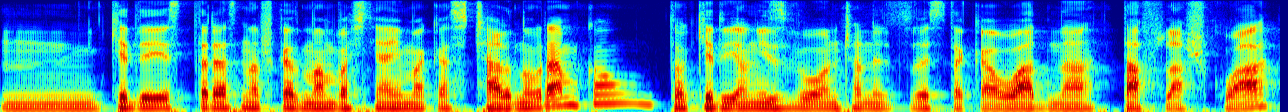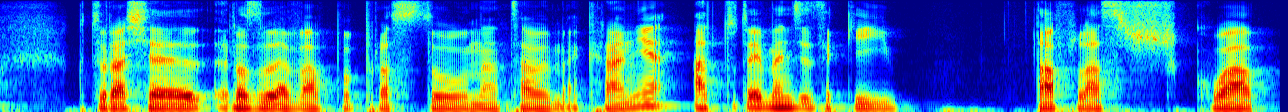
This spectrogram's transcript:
mm, kiedy jest teraz na przykład mam właśnie iMac'a z czarną ramką, to kiedy on jest wyłączony, to jest taka ładna tafla szkła, która się rozlewa po prostu na całym ekranie, a tutaj będzie taki tafla szkła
